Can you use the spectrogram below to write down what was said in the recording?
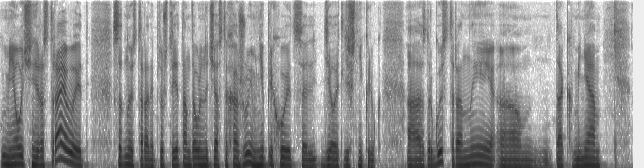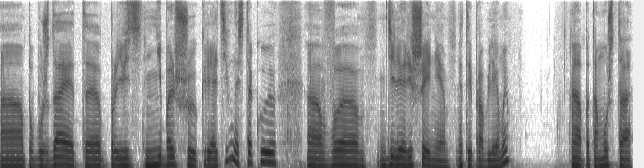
меня очень расстраивает, с одной стороны, потому что я там довольно часто хожу, и мне приходится делать лишний крюк. А с другой стороны, э, так меня э, побуждает э, проявить небольшую креативность такую э, в деле решения этой проблемы. А, потому что,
